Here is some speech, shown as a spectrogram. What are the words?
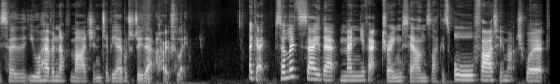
so that you will have enough margin to be able to do that. Hopefully. Okay, so let's say that manufacturing sounds like it's all far too much work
